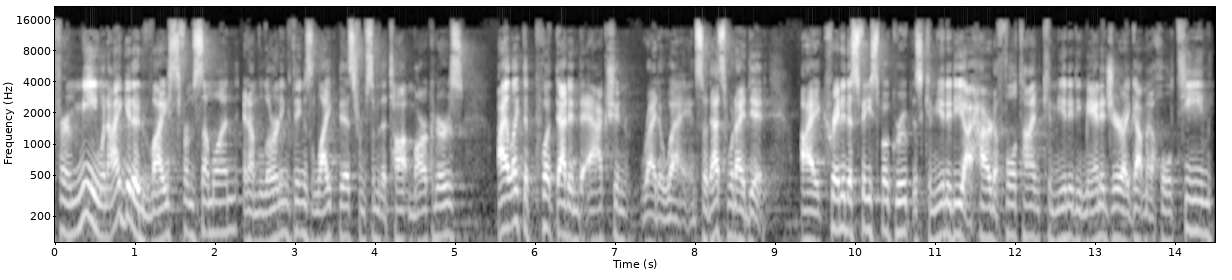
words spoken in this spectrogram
for me, when I get advice from someone and I'm learning things like this from some of the top marketers, I like to put that into action right away. And so that's what I did. I created this Facebook group, this community. I hired a full time community manager. I got my whole team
